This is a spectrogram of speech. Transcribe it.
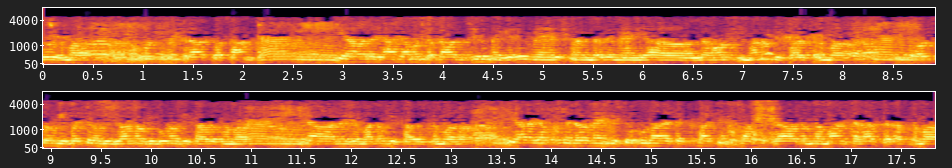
کی مشکلات کو آسان یا اللہ جہاں میں گرے دشمن اندر میں یا اللہ کی مانوں کی حفاظت فرما۔ عورتوں کی بچوں کی جوانوں کی بوڑھوں کی حفاظت فرما اللہ جمالوں کی حفاظت فرما یا لڑ رہے ہیں کسی کو کو صاف خراب کرا فرما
